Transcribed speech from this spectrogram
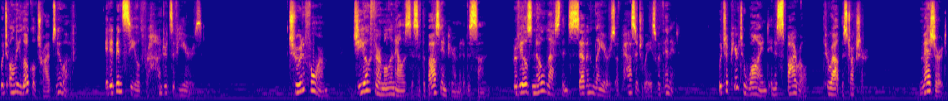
which only local tribes knew of. It had been sealed for hundreds of years. True to form, geothermal analysis of the Bosnian Pyramid of the Sun reveals no less than seven layers of passageways within it, which appear to wind in a spiral throughout the structure. Measured,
